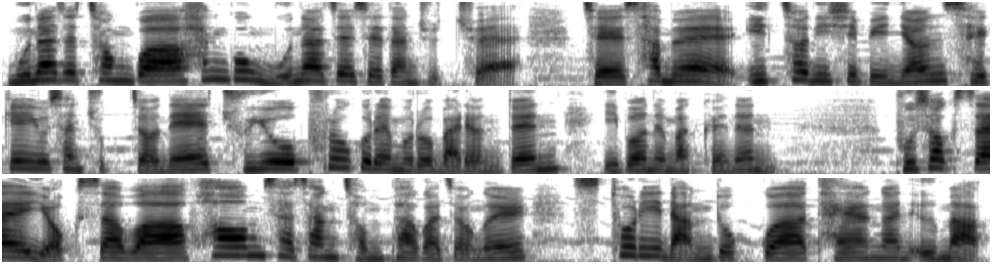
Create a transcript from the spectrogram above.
문화재청과 한국문화재재단 주최 제3회 2022년 세계유산 축전의 주요 프로그램으로 마련된 이번 음악회는 부석사의 역사와 화엄 사상 전파 과정을 스토리 낭독과 다양한 음악,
